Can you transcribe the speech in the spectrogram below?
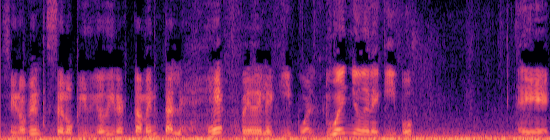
sino que se lo pidió directamente al jefe del equipo, al dueño del equipo. Eh,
